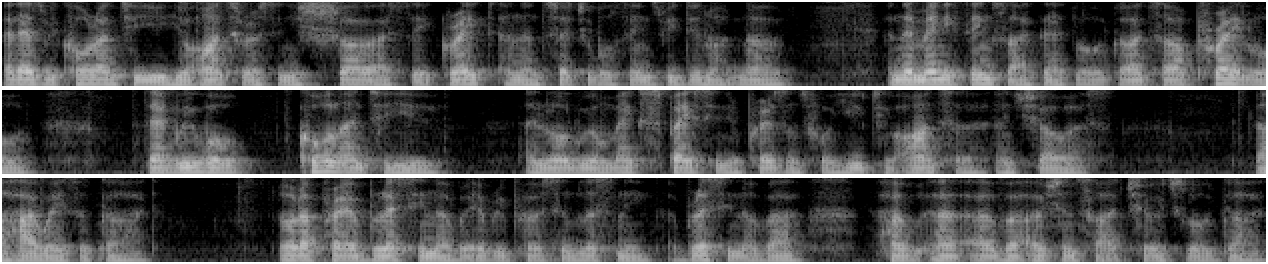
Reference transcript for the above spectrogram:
that as we call unto you, you answer us and you show us the great and unsearchable things we do not know. And there are many things like that, Lord God. So I pray, Lord, that we will call unto you and Lord, we will make space in your presence for you to answer and show us the highways of God. Lord, I pray a blessing over every person listening, a blessing over, home, uh, Oceanside Church, Lord God.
